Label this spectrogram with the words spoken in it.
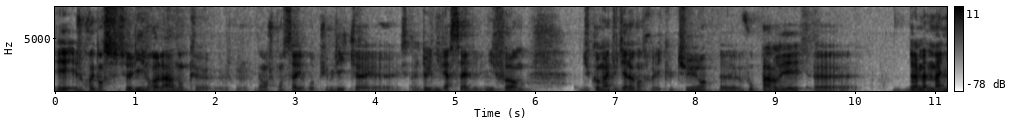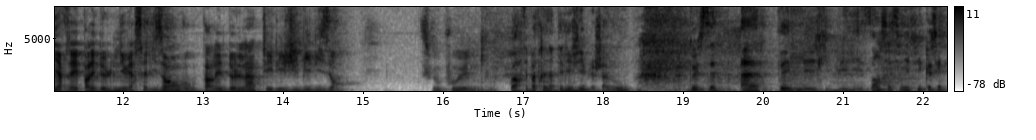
et je crois que dans ce livre-là, donc évidemment je conseille au public, qui s'appelle De l'universel, de l'uniforme, du commun et du dialogue entre les cultures, vous parlez de la même manière, vous avez parlé de l'universalisant, vous parlez de l'intelligibilisant. Est-ce que vous pouvez Alors, c'est pas très intelligible, j'avoue. que cet intelligibilisant, ça signifie que c'est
